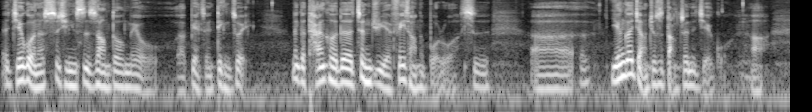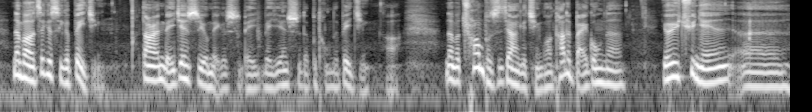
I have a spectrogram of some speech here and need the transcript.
呃，结果呢，事情事实上都没有呃变成定罪，那个弹劾的证据也非常的薄弱，是呃严格讲就是党争的结果啊。那么这个是一个背景，当然每一件事有每个事每每件事的不同的背景啊。那么 Trump 是这样一个情况，他的白宫呢，由于去年呃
